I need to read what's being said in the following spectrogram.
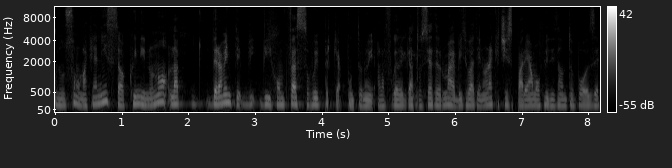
non sono una pianista, quindi non ho la, veramente vi, vi, confesso qui perché appunto noi alla fuga del gatto siete ormai abituati, non è che ci spariamo più di tanto pose.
